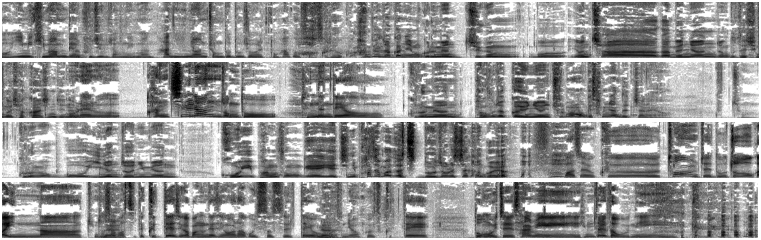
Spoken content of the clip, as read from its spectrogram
어, 이미 김한별 부지부장님은 한 2년 정도 노조 활동하고 아, 있었어요. 그래요? 한별 작가님은 그러면 지금 뭐 연차가 몇 년 정도 되신 거예요? 작가 하신 지는? 올해로 한 7년 정도 됐는데요. 그러면 방송작가 유니온이 출범한 게 3년 됐잖아요. 그쵸. 그러고 2년 전이면 거의 방송계에 진입하자마자 노조를 시작한 거예요? 맞아요. 그 처음 이제 노조가 있나 좀 네. 찾아봤을 때 그때 제가 막내 생활하고 있었을 때였거든요. 그래서 그때 너무 이제 삶이 힘들다 보니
